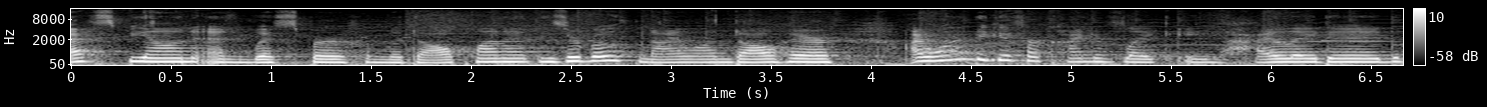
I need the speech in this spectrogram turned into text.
Espeon and Whisper from the Doll Planet. These are both nylon doll hair. I wanted to give her kind of like a highlighted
